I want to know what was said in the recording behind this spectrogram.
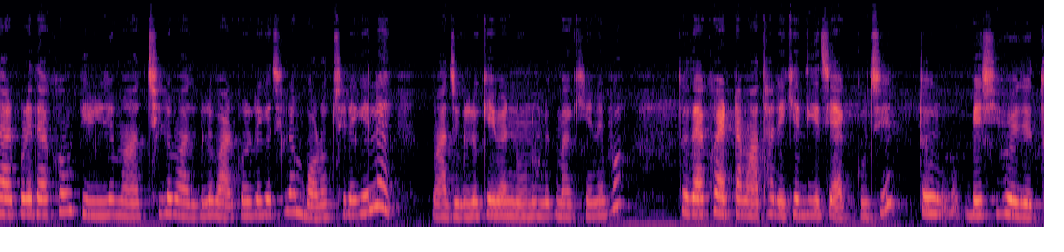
তারপরে দেখো, ফ্রিজে মাছ ছিল, মাছগুলো বার করে রেখেছিলাম। বরফ ছেড়ে গেলে মাছগুলোকে এবার নুন, হলুদ মাখিয়ে নেব। তো দেখো একটা মাথা রেখে দিয়েছি এক কুচি, তো বেশি হয়ে যেত।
